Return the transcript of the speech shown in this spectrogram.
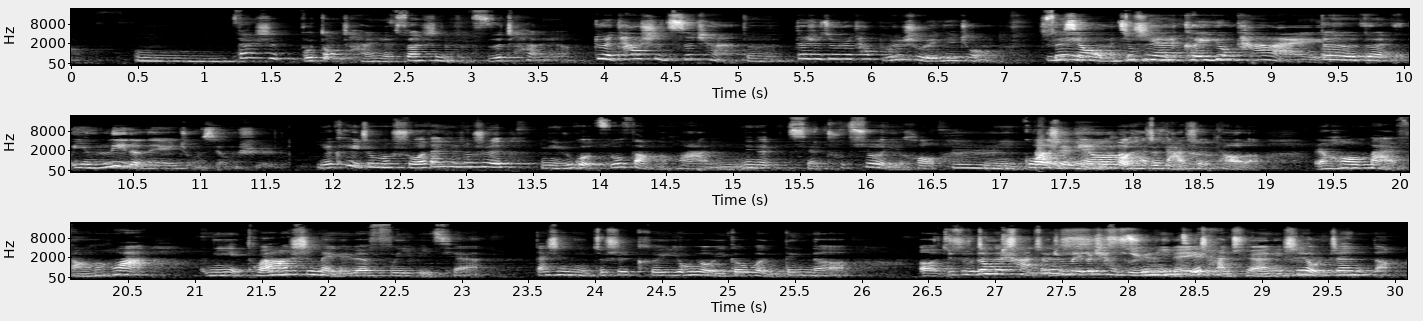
嗯，但是不动产也算是你的资产呀。对，它是资产，对，但是就是它不是属于那种，就是像我们今天可以用它来对对对，盈利的那一种形式。也可以这么说。但是就是你如果租房的话，你那个钱出去了以后，嗯你过了一年以后它就打水漂了。然后买房的话，你同样是每个月付一笔钱，但是你就是可以拥有一个稳定的。呃，就是不这个动产的这个这么一个产是属于权你的一个产权，你是有证的。嗯，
